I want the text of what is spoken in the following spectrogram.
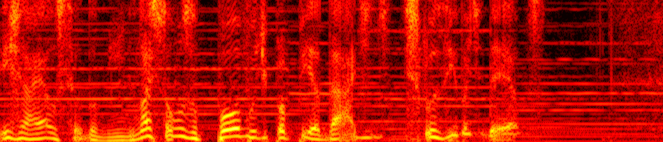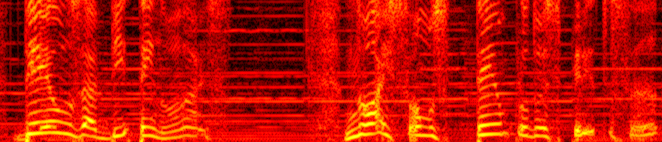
Israel o seu domínio. Nós somos o povo de propriedade exclusiva de Deus. Deus habita em nós. Nós somos templo do Espírito Santo.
